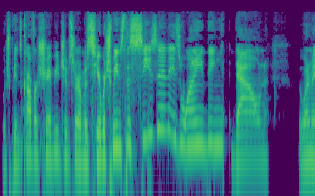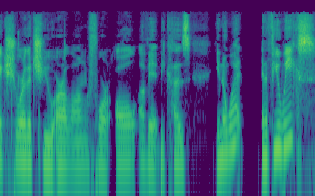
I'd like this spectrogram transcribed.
which means conference championships are almost here, which means the season is winding down. We want to make sure that you are along for all of it because you know what? In a few weeks,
